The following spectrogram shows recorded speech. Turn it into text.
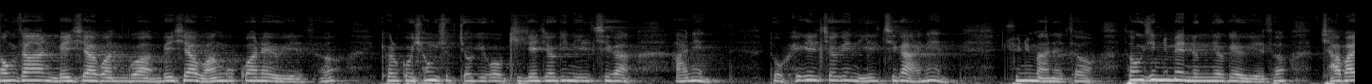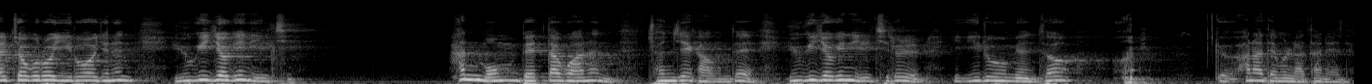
정상한 메시아관과 메시아 왕국관에 의해서 결코 형식적이고 기계적인 일치가 아닌 또 획일적인 일치가 아닌 주님 안에서 성신님의 능력에 의해서 자발적으로 이루어지는 유기적인 일치 한 몸 됐다고 하는 전제 가운데 유기적인 일치를 이루면서 그 하나됨을 나타내야 돼.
